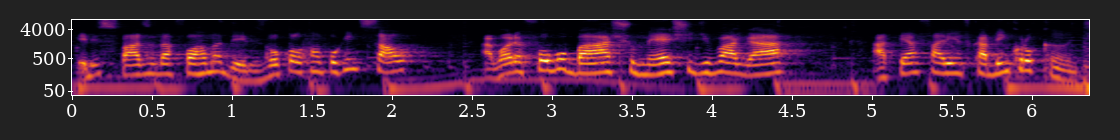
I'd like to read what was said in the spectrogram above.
eles fazem da forma deles. Vou colocar um pouquinho de sal. Agora é fogo baixo, mexe devagar até a farinha ficar bem crocante.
